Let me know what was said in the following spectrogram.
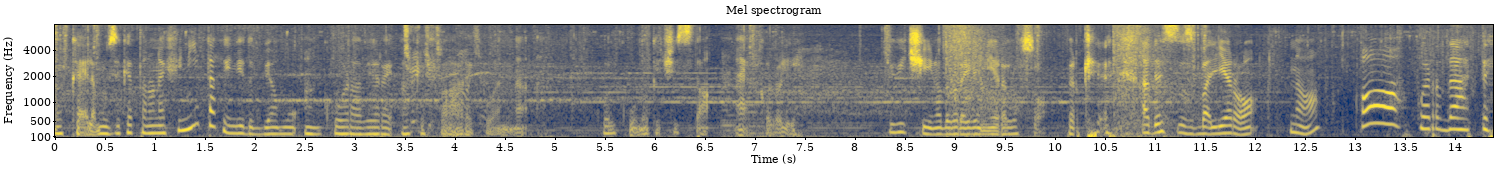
Ok, la musichetta non è finita, quindi dobbiamo ancora avere a che fare con qualcuno che ci sta. Eccolo lì. Più vicino dovrei venire, lo so, perché adesso sbaglierò. No? Oh, guardate,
